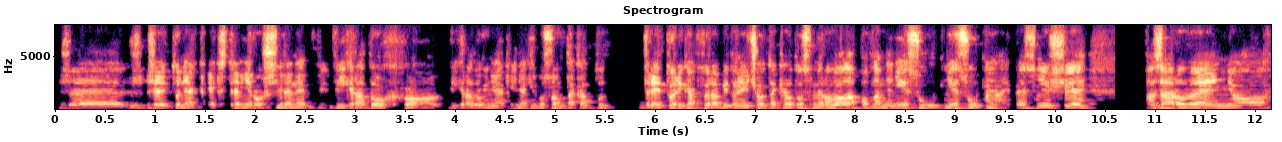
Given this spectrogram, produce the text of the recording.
že, že je to nejak extrémne rozšírené v ich radoch, uh, v ich radoch nejaký, nejakým spôsobom takáto retorika, ktorá by do niečoho takéhoto smerovala, podľa mňa nie sú, nie sú úplne najpresnejšie a zároveň uh,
